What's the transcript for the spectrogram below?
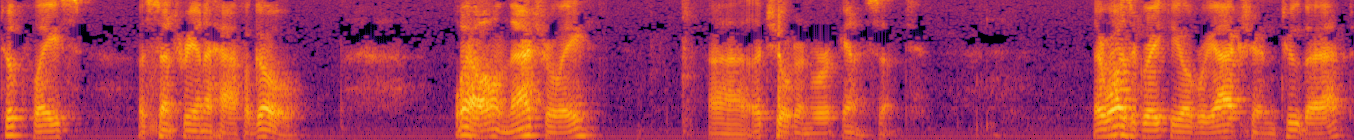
took place a century and a half ago. Well, naturally, uh, the children were innocent. There was a great deal of reaction to that.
